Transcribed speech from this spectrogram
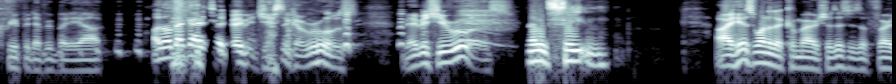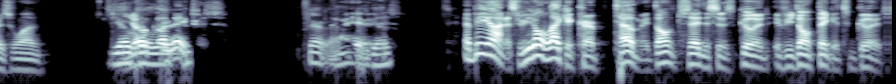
creeping everybody out. Although that guy said baby Jessica rules. Maybe she rules. That is Satan. All right, here's one of the commercials. This is the first one. Yoko, Yoko Lakers. Lakers. Fair enough, Here I it guess. is. And be honest, if you don't like it, Kurp, tell me. Don't say this is good if you don't think it's good.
